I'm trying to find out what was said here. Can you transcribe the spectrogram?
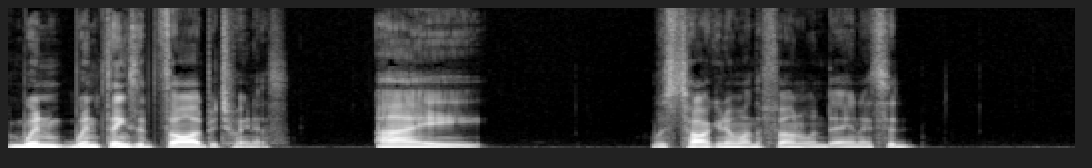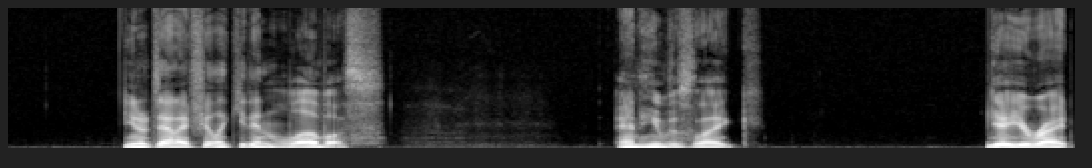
When when things had thawed between us, I was talking to him on the phone one day and I said, "You know, dad, I feel like you didn't love us." And he was like, Yeah, you're right.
